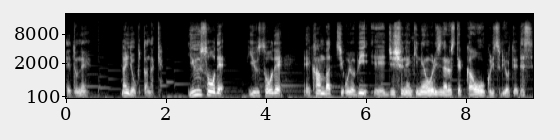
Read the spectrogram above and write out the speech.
えっ、ー、とね、何で送ったんだっけ？郵送で、郵送で、えー、缶バッジ及び、えー、10周年記念オリジナルステッカーをお送りする予定です。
